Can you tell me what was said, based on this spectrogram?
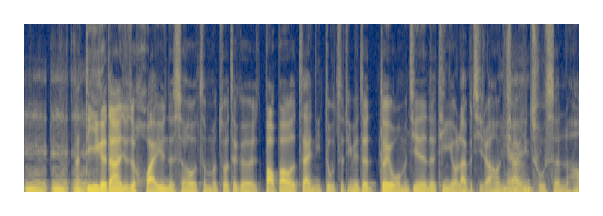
嗯嗯，嗯，那第一个当然就是怀孕的时候怎么做。这个宝宝在你肚子里面，这对我们今天的听友来不及，然后你小孩已经出生了哈。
